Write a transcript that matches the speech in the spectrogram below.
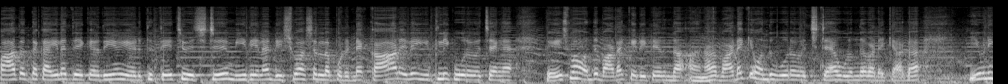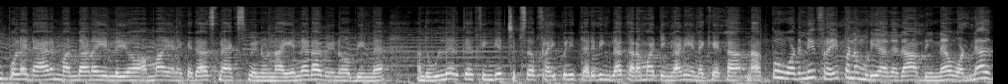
பாத்திரத்தை கையில் தேய்க்கிறதையும் எடுத்து தேய்ச்சி வச்சுட்டு மீதியெல்லாம் டிஷ் வாஷரில் போட்டுட்டேன். காலையில் இட்லிக்கு ஊற வச்சேங்க. ரேஷ்மா வந்து வடை கேட்டுகிட்டே இருந்தா. அதனால் வடைக்கு வந்து ஊற வச்சுட்டேன் உளுந்த வடைக்காக. ஈவினிங் போல் டேரன் வந்தானோ இல்லையோ அம்மா எனக்கு ஏதாவது ஸ்நாக்ஸ் வேணும் நான் என்னடா வேணும் அப்படின்னு. அந்த உள்ளே இருக்க ஃபிங்கர் சிப்ஸை ஃப்ரை பண்ணி தருவீங்களா தரமாட்டீங்களான்னு என்னை கேட்டான். நான் இப்போ உடனே ஃப்ரை பண்ண முடியாதடா அப்படின்னு. உடனே அது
